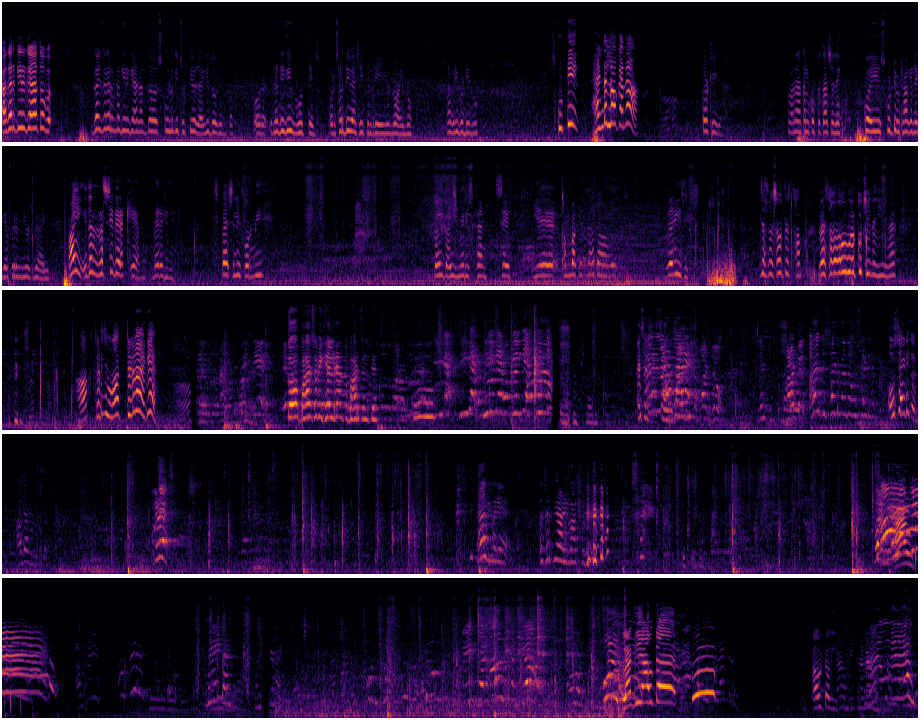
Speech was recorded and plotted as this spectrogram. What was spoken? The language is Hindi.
अगर गिर गया तो गैस अगर मैं गिर गया ना तो स्कूल की छुट्टी हो जाएगी दो दिन तक। और लगेगी भी बहुत तेज। और सर्दी वैसे ही चल रही है you know I know everybody know scooty handle lock है ना? तो ठीक है। वरना कल को पता चले, कोई स्कूटी उठा के ले गया, फिर न्यूज़ में आएगी। भाई, इधर रस्सी दे रखे है मेरे लिए। स्पेशली फॉर मी कई गाइस मेरी स्ट्रेंथ से ये खंबा गिरना जाए वेरी इजी जैसा सोचा था, वैसा हुआ, कुछ ही नहीं है। हाँ चढ़ चढ़ना है क्या? तो बाहर सभी खेल रहे हैं तो बाहर चलते हैं। ऐसे उस साइड कर। सर प्यारी बात करो लगी आउट आउट होगी।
